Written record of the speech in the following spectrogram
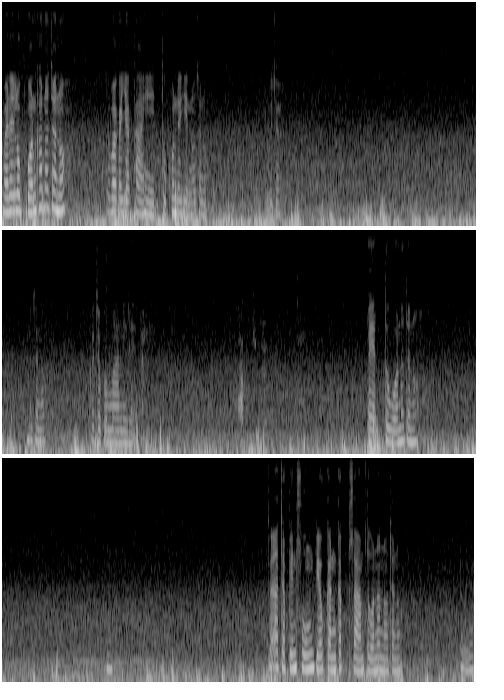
ไม่ได้รบกวนเขาเนาะจ้ะเนาะ ว่าก็อยากถ่ายให้ทุกคนได้เห็นเนาะจ้ะเนาะดูจ้ะนะจ๊ะเนาะก็จะประมาณนี้แหละแปดตัวนะจ๊ะเนาะก็อาจจะเป็นฟุ้งเดียวกันกับสามตัวนั่นเนาะจ๊ะเนาะดูจ้ะ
